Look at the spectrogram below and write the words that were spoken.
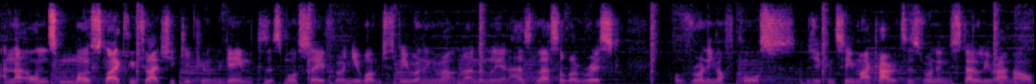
and that one's most likely to actually keep you in the game because it's more safer and you won't just be running around randomly and has less of a risk of running off course. As you can see my character's running steadily right now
